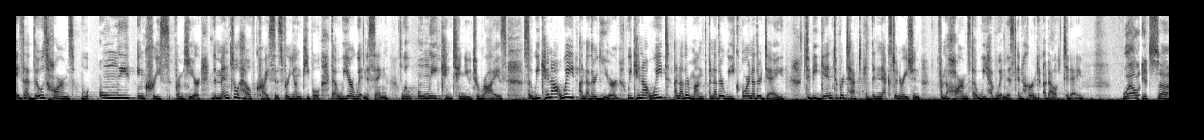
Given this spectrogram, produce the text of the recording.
is that those harms will only increase from here. The mental health crisis for young people that we are witnessing will only continue to rise. So we cannot wait another year, we cannot wait another month, another week, or another day to begin to protect the next generation from the harms that we have witnessed and heard about today. Well, it's uh,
